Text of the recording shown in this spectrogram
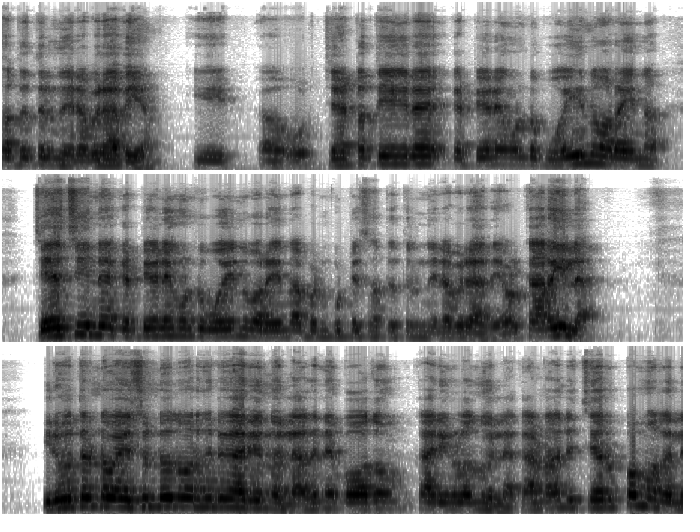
സത്യത്തിൽ നിരപരാധിയാണ്. ഈ ചേട്ടത്തിയെ കെട്ടിയവനെ കൊണ്ട് പോയി എന്ന് പറയുന്ന ചേച്ചീന്റെ കെട്ടിയവനെ കൊണ്ട് പോയി എന്ന് പറയുന്ന പെൺകുട്ടി സത്യത്തിൽ നിരപരാധി. അവൾക്ക് അറിയില്ല ഇരുപത്തിരണ്ട് വയസ്സുണ്ട് എന്ന് പറഞ്ഞിട്ട് കാര്യമൊന്നുമില്ല. അതിന് ബോധവും കാര്യങ്ങളൊന്നുമില്ല. കാരണം അതിന്റെ ചെറുപ്പം മുതൽ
